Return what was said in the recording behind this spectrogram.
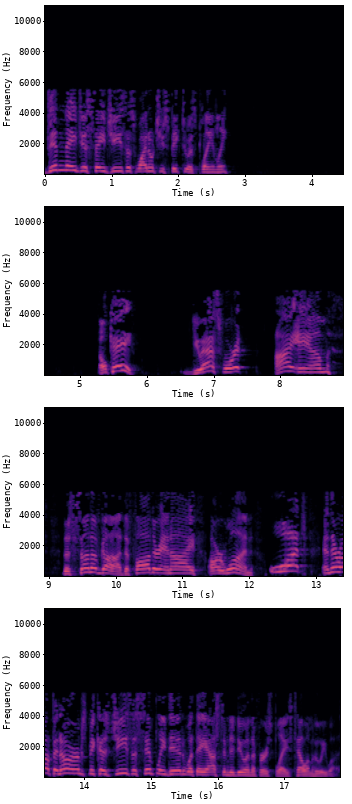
Didn't they just say, Jesus, why don't you speak to us plainly? Okay. You asked for it. I am the Son of God, the Father and I are one. What? And they're up in arms because Jesus simply did what they asked him to do in the first place tell him who he was.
